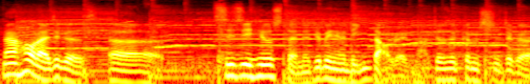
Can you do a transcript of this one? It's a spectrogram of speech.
那后来这个呃 Cissy Houston 呢就变成领导人了，就是更是这个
